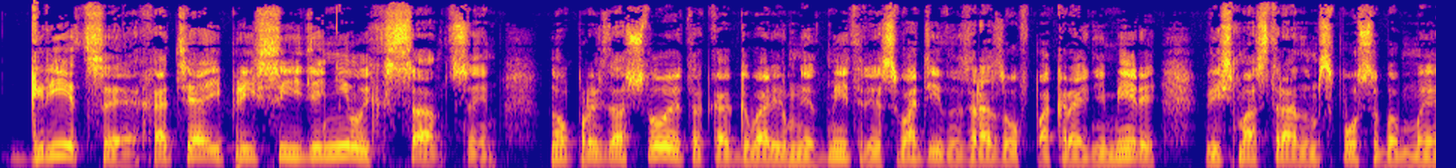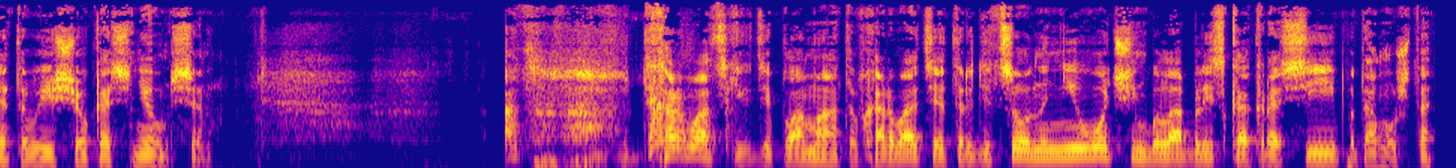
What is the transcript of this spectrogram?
Греция, хотя и присоединилась к санкциям, но произошло это, как говорил мне Дмитрий, в один из разов, по крайней мере, весьма странным способом мы этого еще коснемся от хорватских дипломатов. Хорватия традиционно не очень была близка к России, потому что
